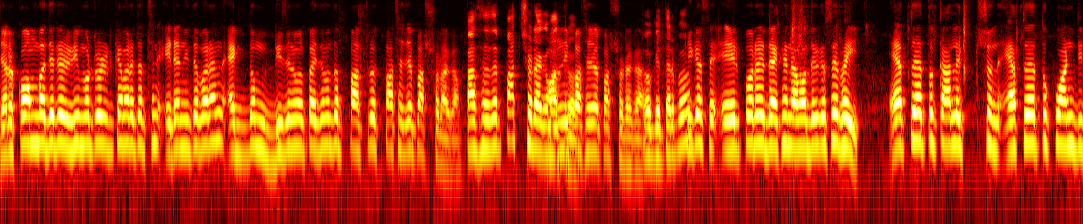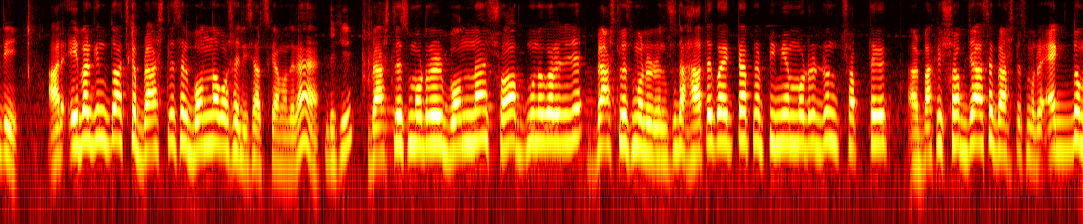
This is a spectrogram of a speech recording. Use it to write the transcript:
যারা কম বাজেটের রিমোট রোটেট ক্যামেরা চাচ্ছেন এটা নিতে পারেন একদম রিজনেবল প্রাইসের মধ্যে মাত্র পাঁচ হাজার পাঁচশো টাকা। পাঁচ হাজার পাঁচশো টাকা অনলি মাত্র। পাঁচ হাজার পাঁচশো টাকা। ওকে তারপর? ঠিক আছে এরপরে দেখেন আমাদের কাছে ভাই এত এত কালেকশন এত এত কোয়ান্টিটি আর এবার কিন্তু আজকে ব্রাশলেসের বন্যা বসাই দিছে আজকে আমাদের হ্যাঁ? দেখি। ব্রাশলেস মোটরের বন্যা সব মনে করেন যে ব্রাশলেস মোটর ড্রোন শুধু হাতে কয়েকটা আপনার প্রিমিয়াম মোটর ড্রোন সব থেকে আর বাকি সব যা আছে ব্রাশলেস মোটর একদম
